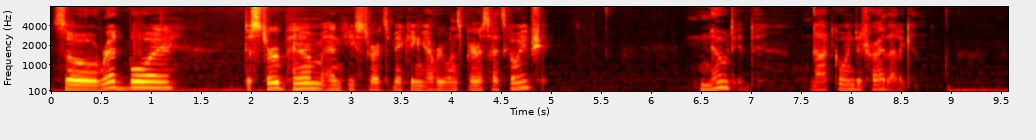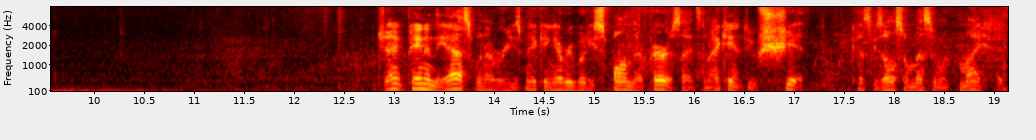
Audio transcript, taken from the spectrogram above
So Red Boy, disturb him, and he starts making everyone's parasites go apeshit. Noted. Not going to try that again. Giant pain in the ass whenever he's making everybody spawn their parasites, and I can't do shit because he's also messing with my head.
